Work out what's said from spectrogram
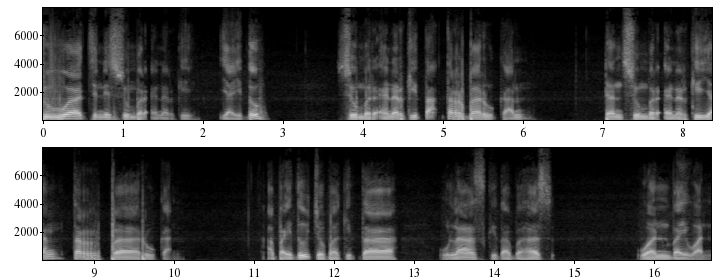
dua jenis sumber energi, yaitu sumber energi tak terbarukan dan sumber energi yang terbarukan. Apa itu? Coba kita ulas, kita bahas one by one.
